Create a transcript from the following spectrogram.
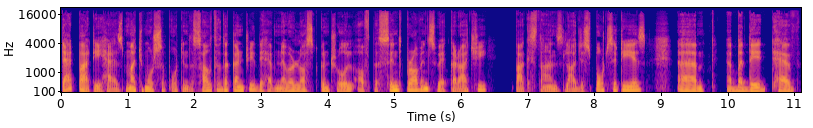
that party has much more support in the south of the country. They have never lost control of the Sindh province, where Karachi, Pakistan's largest port city, is. Um, uh, but they have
